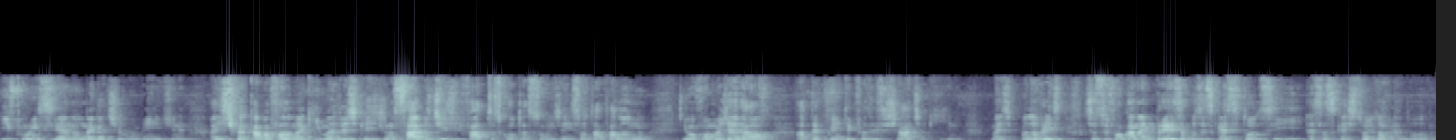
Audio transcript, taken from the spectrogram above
influenciando negativamente. Né? A gente acaba falando aqui, mas veja que a gente não sabe de, de fato as cotações. A gente só está falando de uma forma geral, até porque a gente tem que fazer esse chat aqui. Né? Mas, mais uma vez, se você focar na empresa, você esquece todas essas questões ao redor. Né?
